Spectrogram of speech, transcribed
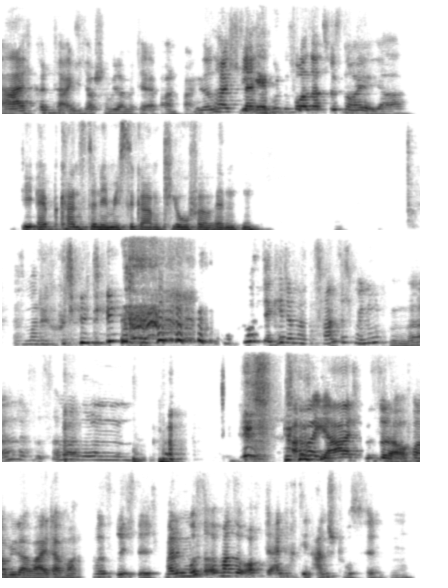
Ja, ich könnte eigentlich auch schon wieder mit der App anfangen. Dann habe ich gleich einen guten Vorsatz fürs neue Jahr. Die App kannst du nämlich sogar im Klo verwenden. Das ist mal eine gute Idee. der geht immer 20 Minuten, ne? Das ist immer so ein. Aber ja, ich müsste da auch mal wieder weitermachen. Das ist richtig. Weil du musst auch mal so oft einfach den Anstoß finden.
